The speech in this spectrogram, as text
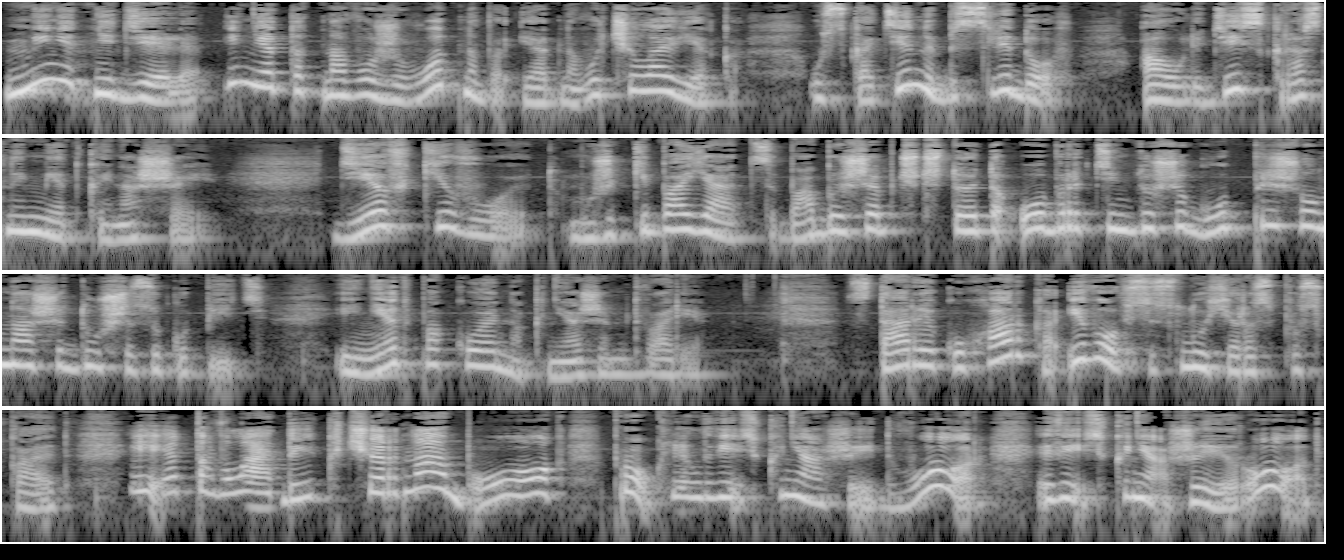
Минет неделя, и нет одного животного и одного человека. У скотины без следов, а у людей с красной меткой на шее. Девки воют, мужики боятся, бабы шепчут, что это оборотень душегуб пришел наши души закупить. И нет покоя на княжем дворе. Старая кухарка и вовсе слухи распускает. И это владык Чернобог проклял весь княжий двор, весь княжий род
